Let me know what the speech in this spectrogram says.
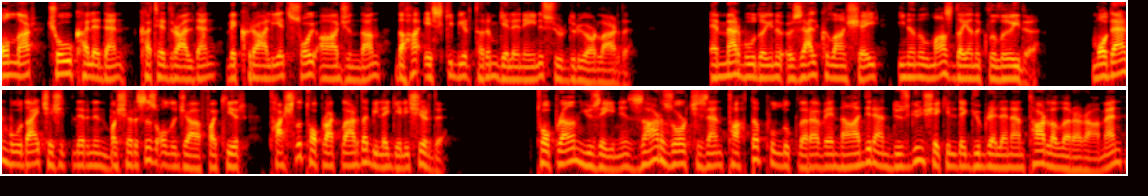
Onlar çoğu kaleden, katedralden ve kraliyet soy ağacından daha eski bir tarım geleneğini sürdürüyorlardı. Emmer buğdayını özel kılan şey inanılmaz dayanıklılığıydı. Modern buğday çeşitlerinin başarısız olacağı fakir, taşlı topraklarda bile gelişirdi. Toprağın yüzeyini zar zor çizen tahta pulluklara ve nadiren düzgün şekilde gübrelenen tarlalara rağmen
